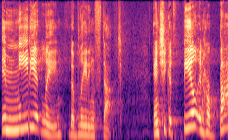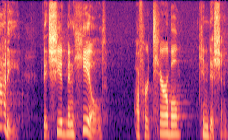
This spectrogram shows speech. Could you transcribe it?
Immediately, the bleeding stopped, and she could feel in her body that she had been healed of her terrible condition.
